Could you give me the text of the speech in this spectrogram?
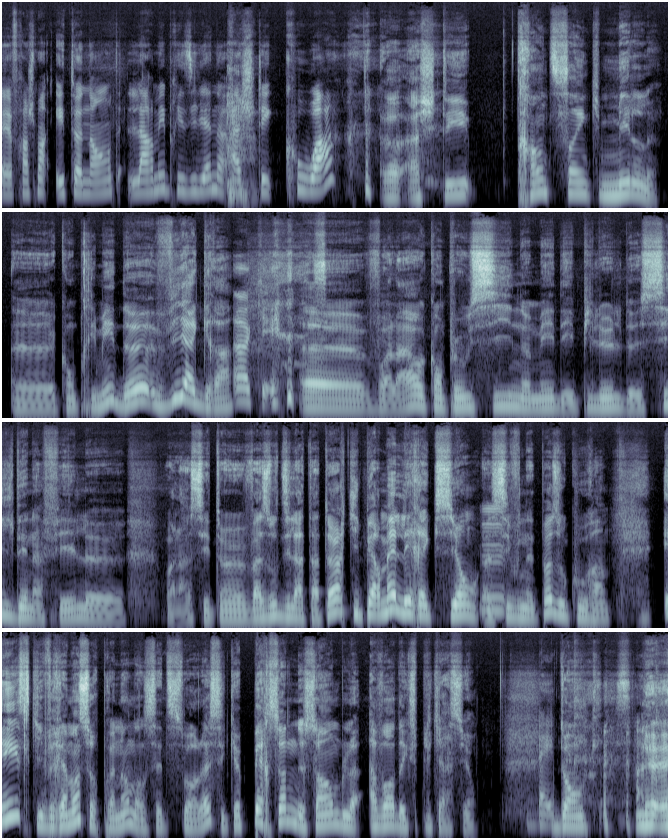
euh, franchement étonnante. L'armée brésilienne a acheté quoi? a acheté 35 000 euh, comprimés de Viagra. OK. Euh, voilà, qu'on peut aussi nommer des pilules de sildenafil. euh, voilà, c'est un vasodilatateur qui permet l'érection, Mm. si vous n'êtes pas au courant. Et ce qui est vraiment surprenant dans cette histoire-là, c'est que personne ne semble avoir d'explication. Ben, Donc, le,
